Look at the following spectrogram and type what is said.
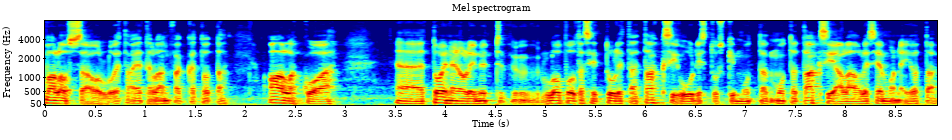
valossa ollut, että ajatellaan vaikka tota alkoa, Toinen oli nyt, lopulta sitten tuli tämä taksiuudistuskin, mutta, mutta taksiala oli semmoinen, jota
